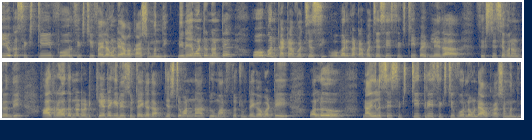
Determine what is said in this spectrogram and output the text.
ఈ యొక్క సిక్స్టీ ఫోర్ సిక్స్టీ ఫైవ్లో ఉండే అవకాశం ఉంది. నేను ఏమంటున్నానంటే ఓపెన్ కటాఫ్ వచ్చేసి ఓపెన్ కటాఫ్ వచ్చేసి సిక్స్టీ ఫైవ్ లేదా సిక్స్టీ సెవెన్ ఉంటుంది. ఆ తర్వాత ఉన్నటువంటి కేటగిరీస్ ఉంటాయి కదా just one or two marks తోటి ఉంటాయి కాబట్టి వాళ్ళు నాకు తెలిసి సిక్స్టీ త్రీ సిక్స్టీ ఫోర్లో ఉండే అవకాశం ఉంది.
